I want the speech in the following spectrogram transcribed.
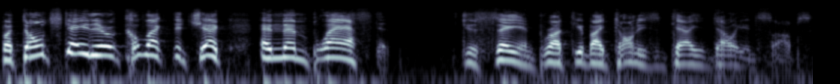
But don't stay there and collect the check and then blast it. Just saying. Brought to you by Tony's Italian Deli and Subs.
